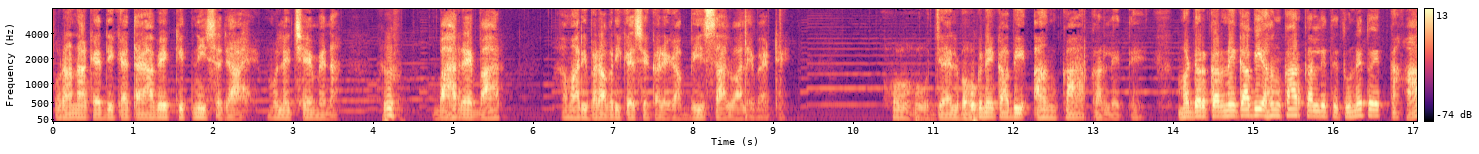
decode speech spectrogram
पुराना कैदी कहता है, अब कितनी सजा है? बोले, छह महीना। बाहर रहे, बाहर। हमारी बराबरी कैसे करेगा? बीस साल वाले बैठे। हो जेल भोगने का भी अहंकार कर लेते। मर्डर करने का भी अहंकार कर लेते। तूने तो एक हाथ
